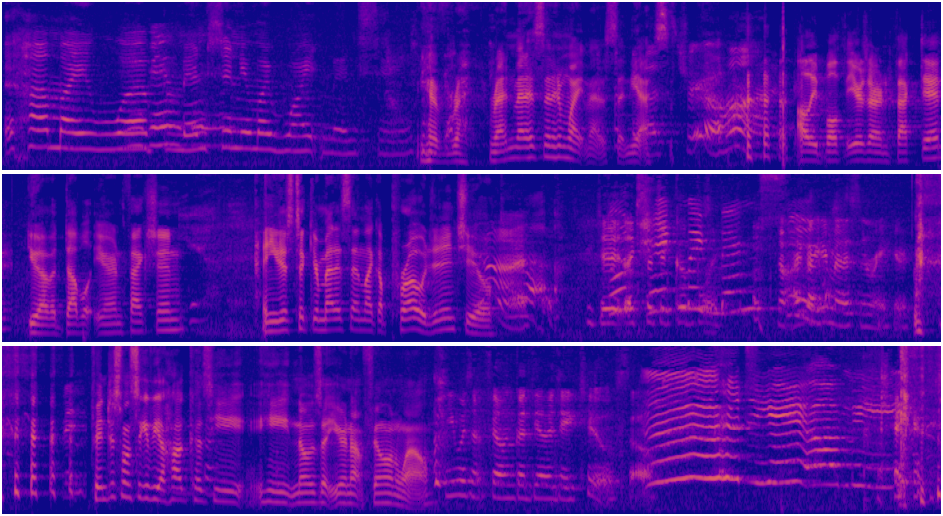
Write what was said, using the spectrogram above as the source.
I have my red medicine and my white medicine. You have red, red medicine and white medicine, yes. That's true, huh? Ollie, both ears are infected. You have a double ear infection. Yeah. And you just took your medicine like a pro, didn't you? yeah. You did it like such a Take good boy. medicine. No, I got your medicine right here. Finn just wants to give you a hug because he, he knows that you're not feeling well. He wasn't feeling good the other day too, so.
